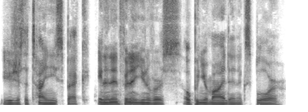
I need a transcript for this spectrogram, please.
you're just a tiny speck in an infinite universe. Open your mind and explore.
